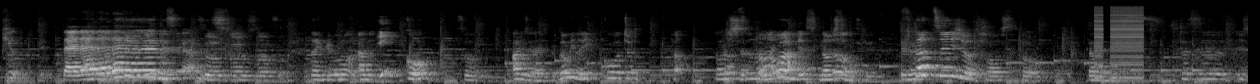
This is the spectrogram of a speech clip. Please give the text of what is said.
ピュッてダララララですか？らそうそうそうそう。なんかあの1個？そうあるじゃないですか。ドミノ1個をちょっとた倒しちゃったのは直したんですけど2つ以上倒すとダメです。2つ以上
